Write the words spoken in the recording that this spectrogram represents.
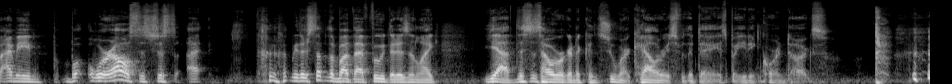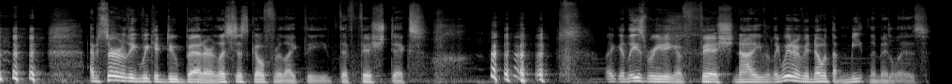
I mean, but, or else it's just, I, I mean, there's something about that food that isn't like, yeah, this is how we're going to consume our calories for the day is by eating corn dogs. I'm certainly we could do better. Let's just go for like the the fish sticks. like at least we're eating a fish, not even like we don't even know what the meat in the middle is.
